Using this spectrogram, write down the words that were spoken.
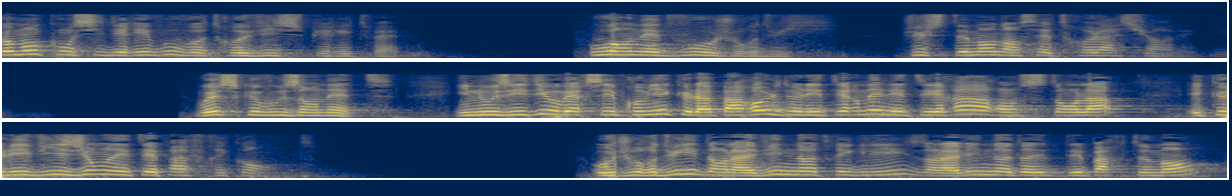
Comment considérez-vous votre vie spirituelle? Où en êtes-vous aujourd'hui? Justement dans cette relation avec Dieu. Où est-ce que vous en êtes? Il nous est dit au verset premier que la parole de l'Éternel était rare en ce temps-là et que les visions n'étaient pas fréquentes. Aujourd'hui, dans la vie de notre Église, dans la vie de notre département,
